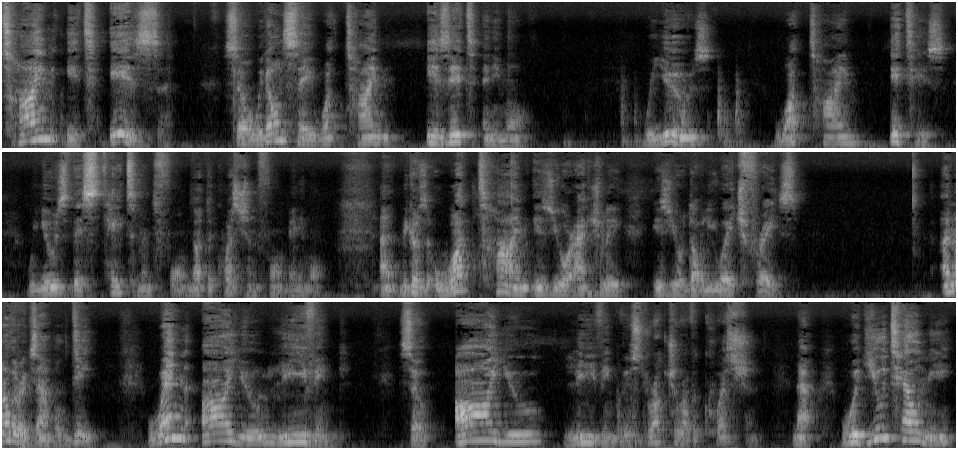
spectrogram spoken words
time it is? So we don't say what time is it anymore. We use what time it is. We use the statement form, not the question form anymore. And because what time is your actually is your WH phrase. Another example, D. When are you leaving? So, are you leaving? The structure of a question. Now, would you tell me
